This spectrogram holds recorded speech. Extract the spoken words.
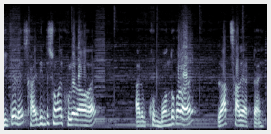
বিকেলে সাড়ে তিনটের সময় খুলে দেওয়া হয় আর খুব বন্ধ করা হয় রাত সাড়ে আটটায়।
